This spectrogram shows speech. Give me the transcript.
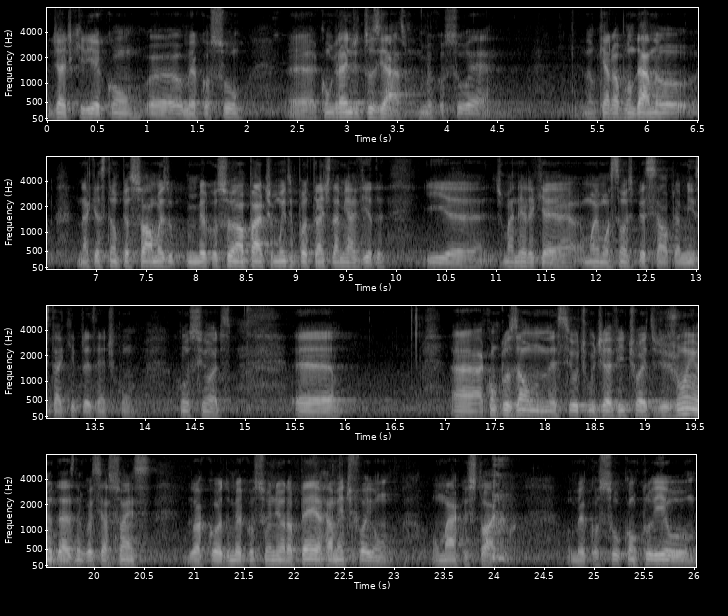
de adquirir com uh, o Mercosul uh, com grande entusiasmo. O Mercosul é, não quero abundar no, na questão pessoal, mas o Mercosul é uma parte muito importante da minha vida e, uh, de maneira que é uma emoção especial para mim estar aqui presente com, com os senhores. A conclusão, nesse último dia 28 de junho, das negociações do acordo Mercosul-União Europeia realmente foi um, um marco histórico. O Mercosul concluiu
